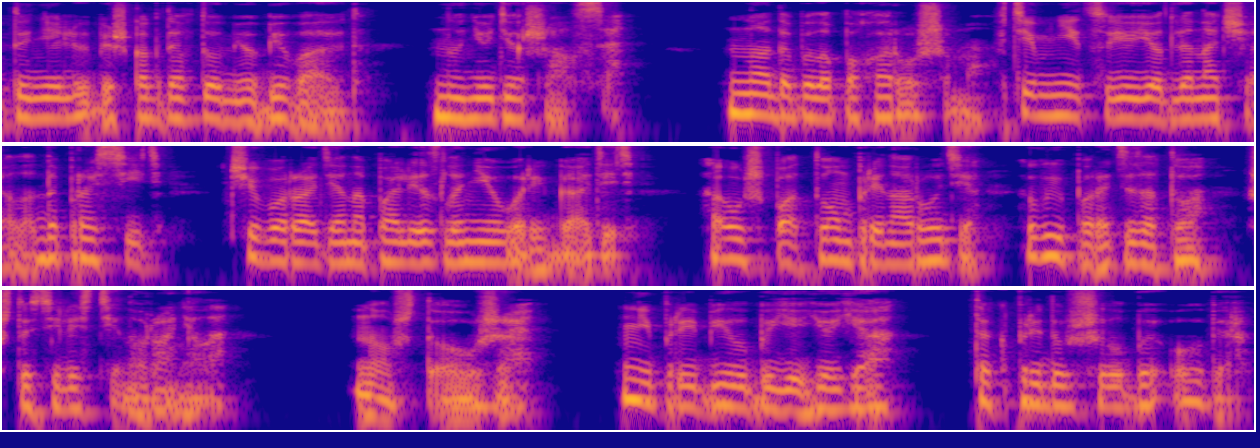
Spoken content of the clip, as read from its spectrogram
ты не любишь, когда в доме убивают, но не удержался. Надо было по-хорошему, в темницу ее для начала допросить, чего ради она полезла Неори гадить, а уж потом при народе выпороть за то, что Селестину ранила. Ну что уже, не прибил бы ее я, так придушил бы Обер,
